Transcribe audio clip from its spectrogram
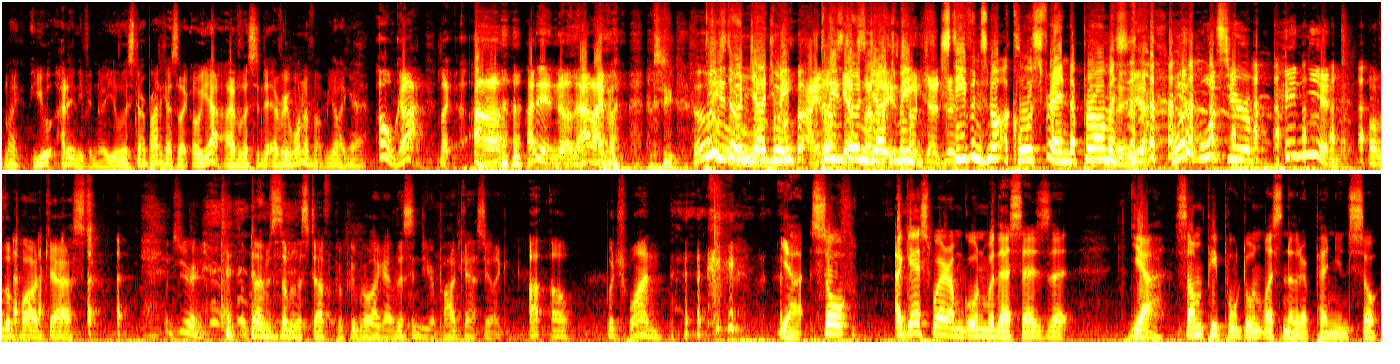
I'm like, "You? I didn't even know you listened to our podcast." Like, "Oh yeah, I've listened to every one of them." You're like, Yeah. "Oh God!" Like, uh, I didn't know that. I'm, please don't judge me. Please yes, don't judge me. don't judge me. Stephen's not a close friend. I promise. yeah. what, what's your opinion of the podcast? What's your? Sometimes some of the stuff, but people are like, "I listened to your podcast." You're like, "Uh oh, which one?" yeah. So I guess where I'm going with this is that, yeah, some people don't listen to their opinions. So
